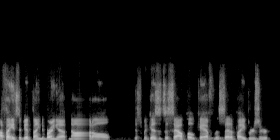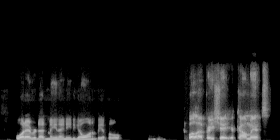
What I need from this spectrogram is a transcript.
I think it's a good thing to bring up. Not all just because it's a South Poll calf with a set of papers or whatever doesn't mean they need to go on and be a bull. Well, I appreciate your comments.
